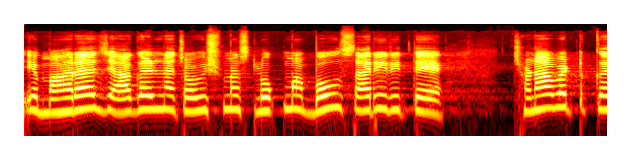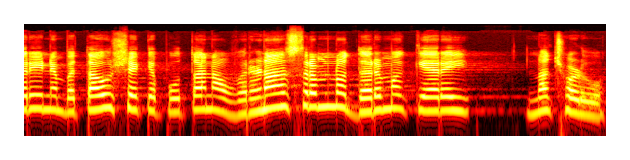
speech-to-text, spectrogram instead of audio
એ મહારાજ આગળના ચોવીસમાં શ્લોકમાં બહુ સારી રીતે છણાવટ કરીને બતાવશે કે પોતાના વર્ણાશ્રમનો ધર્મ ક્યારેય ન છોડવો.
